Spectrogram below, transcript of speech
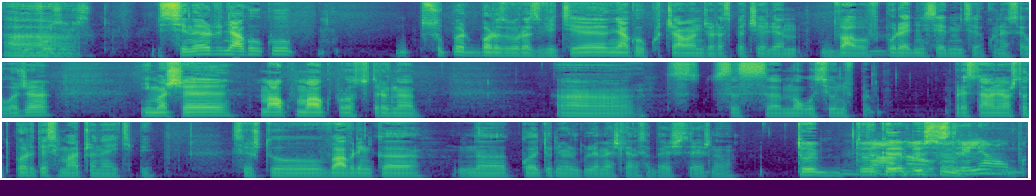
А, Синер няколко супер бързо развитие, няколко чаленджера спечели, два в поредни седмици, ако не се лъжа. Имаше малко-малко просто тръгна а, с, с много силни представяния още от първите си мача на ATP. Срещу Вавринка, на който ни от големия шлем се беше срещнал. Той, той да, къде на беше? Australian Open.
